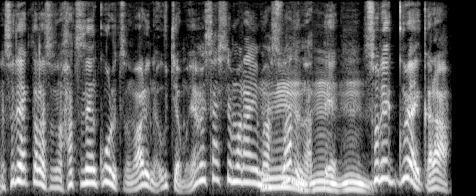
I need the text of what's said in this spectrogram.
うん、それやったらその発電効率の悪いのはうちはもうやめさせてもらいますわってなって、それぐらいから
